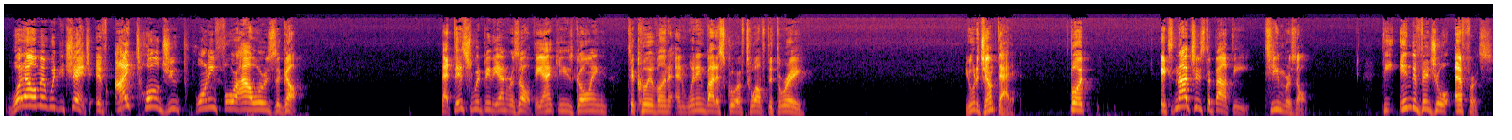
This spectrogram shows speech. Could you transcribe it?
What element would you change? If I told you 24 hours ago that this would be the end result. The Yankees going to Cleveland and winning by the score of 12 to 3. You would have jumped at it. But it's not just about the team result. The individual efforts.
